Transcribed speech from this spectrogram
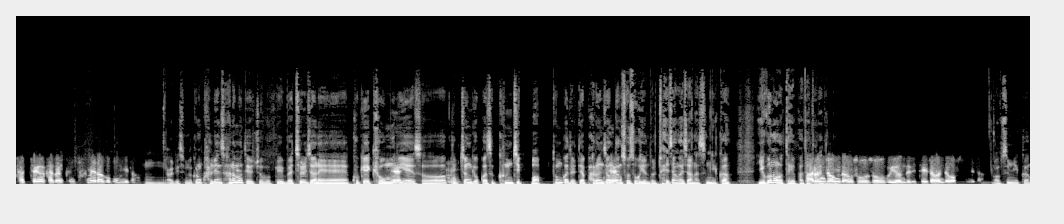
자체가 가장 큰 참여라고 봅니다. 음, 알겠습니다. 그럼 관련해서 하나만 더 여쭤볼게요. 며칠 전에 국회 교문위에서 국정교과서 금지법 통과될 때 바른정당 네. 소속 의원들 퇴장하지 않았습니까? 이거는 어떻게 받아들여요? 바른정당 소속 의원들이 퇴장한 적 없습니다. 없습니까?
